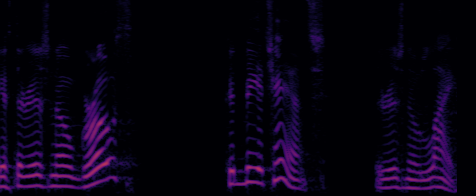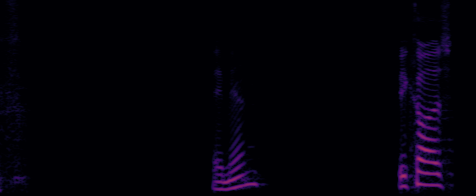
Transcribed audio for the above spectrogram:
If there is no growth, could be a chance there is no life. Amen? Because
